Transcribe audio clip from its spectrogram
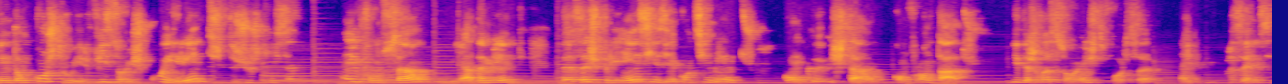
tentam construir visões coerentes de justiça em função, nomeadamente, das experiências e acontecimentos com que estão confrontados e das relações de força em presença.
